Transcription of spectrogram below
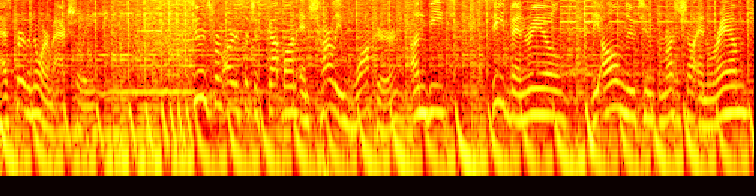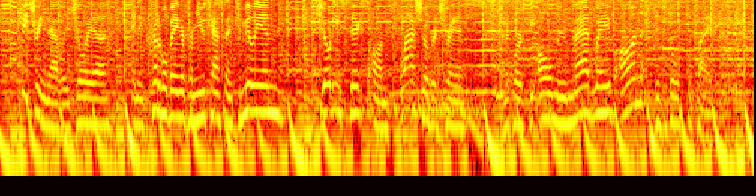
As per the norm, actually. Tunes from artists such as Scott Bond and Charlie Walker, Unbeat, Sied Van Riel, the all new tune from Roger Shah and Ram, featuring Natalie Gioia, an incredible banger from UCAST and Chameleon, Jody Six on Flashover Trance, and of course the all new Mad Wave on Digital Society.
